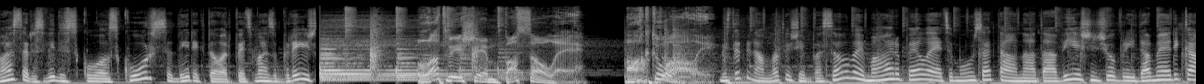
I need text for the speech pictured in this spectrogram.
vasaras vidusskolas kursa direktoru pēc maza brīža. Latviešiem pasaulē! Aktuāli! Mēs turpinām Latvijiem pasaulē. Māra Pelēca, mūsu attālinātā viesiņa šobrīd Amerikā,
